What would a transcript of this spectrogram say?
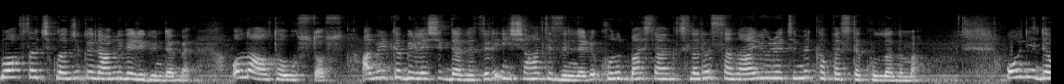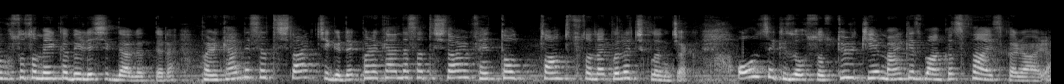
Bu hafta açıklanacak önemli veri gündemi. 16 Ağustos Amerika Birleşik Devletleri inşaat izinleri, konut başlangıçları, sanayi üretimi, kapasite kullanımı. 17 Ağustos Amerika Birleşik Devletleri parakende satışlar, çekirdek parakende satışlar, FED toplantı tutanakları açıklanacak. 18 Ağustos Türkiye Merkez Bankası faiz kararı.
